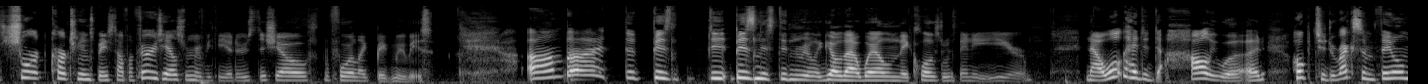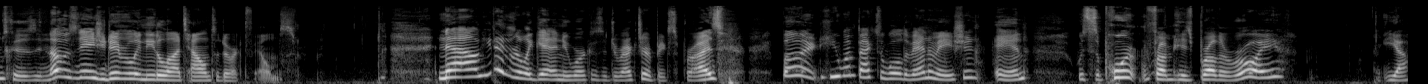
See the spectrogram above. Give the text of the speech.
short cartoons based off of fairy tales for movie theaters to show before like big movies. Um, but the biz- di- business didn't really go that well, and they closed within a year. Now, Walt headed to Hollywood, hoped to direct some films, because in those days you didn't really need a lot of talent to direct films. Now, he didn't really get any work as a director, a big surprise, but he went back to the world of animation and, with support from his brother Roy, yeah,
